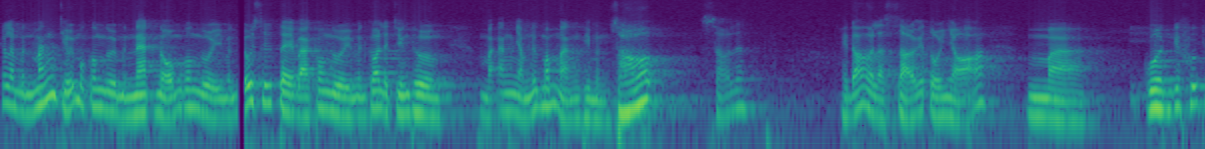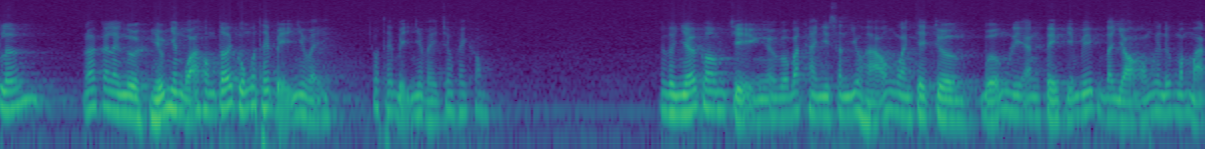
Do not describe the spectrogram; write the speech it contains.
Cái là mình mắng chửi một con người, mình nạt nộ một con người, mình đối xử tệ bạc con người, mình coi là chuyện thường. Mà ăn nhầm nước mắm mặn thì mình sợ sợ lên. Thì đó gọi là sợ cái tội nhỏ mà quên cái phước lớn. Đó, cái là người hiểu nhân quả không tới cũng có thể bị như vậy, có thể bị như vậy chứ không phải không tôi nhớ có một chuyện của bác hai di Sanh Vũ Hảo ông quan chơi trường bữa ông đi ăn tiệc chỉ biết người ta dọn ông cái nước mắm mặn.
